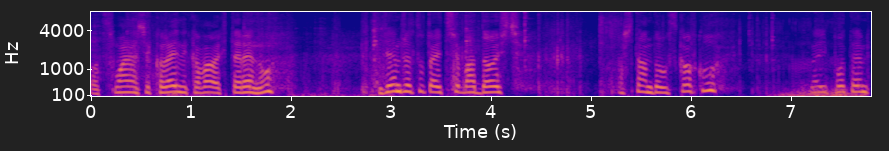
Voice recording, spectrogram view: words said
Odsłania się kolejny kawałek terenu. Wiem, że tutaj trzeba dojść aż tam do uskoku, no i potem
